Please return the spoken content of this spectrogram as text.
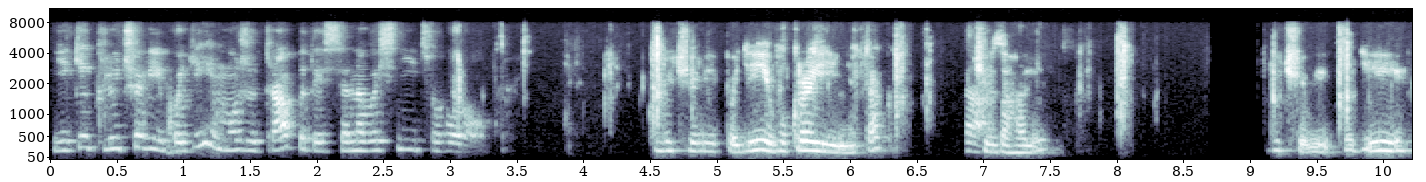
Які ключові події можуть трапитися навесні цього року? Ключові події в Україні, так? Так. Чи взагалі? Ключові події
